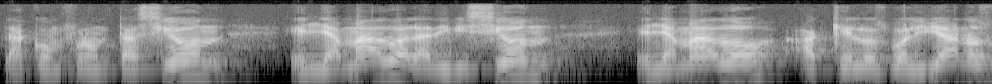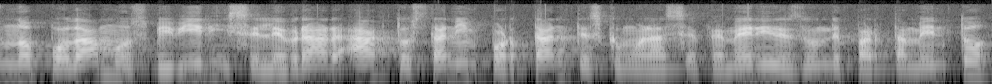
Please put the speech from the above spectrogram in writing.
la confrontación, el llamado a la división el llamado a que los bolivianos no podamos vivir y celebrar actos tan importantes como las efemérides de un departamento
